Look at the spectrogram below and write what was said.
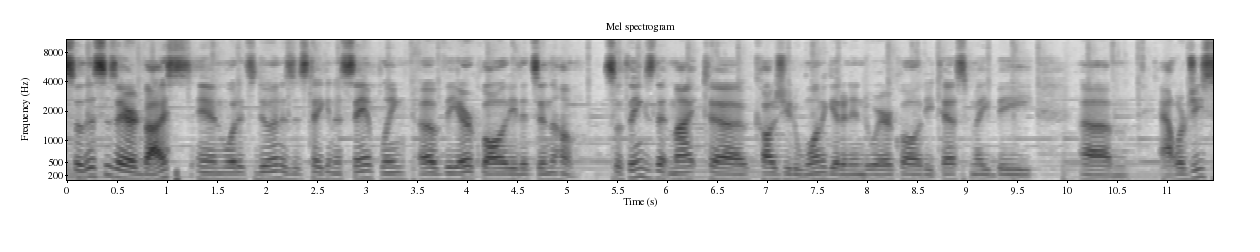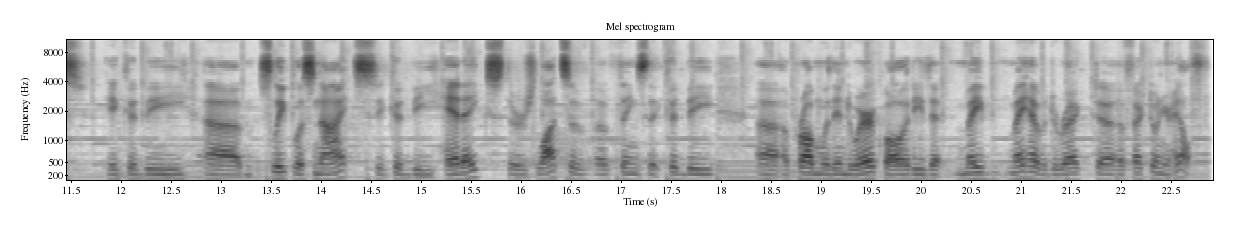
So this is AirAdvice and what it's doing is it's taking a sampling of the air quality that's in the home. So things that might uh, cause you to want to get an indoor air quality test may be um, allergies, it could be um, sleepless nights, it could be headaches. There's lots of, of things that could be uh, a problem with indoor air quality that may, may have a direct uh, effect on your health.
